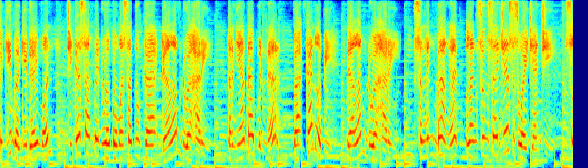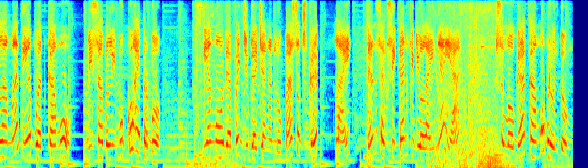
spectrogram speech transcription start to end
bagi-bagi diamond jika sampai 2,1k dalam dua hari. Ternyata benar, bahkan lebih, dalam dua hari. Seneng banget, langsung saja sesuai janji. Selamat ya buat kamu, bisa beli buku Hyperbook. Yang mau dapet juga jangan lupa subscribe, like, dan saksikan video lainnya ya. Semoga kamu beruntung.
